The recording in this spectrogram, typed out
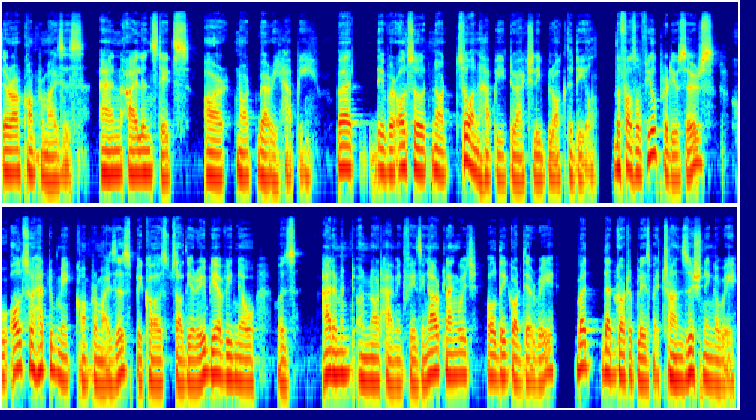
there are compromises, and island states are not very happy. But they were also not so unhappy to actually block the deal. The fossil fuel producers, who also had to make compromises because Saudi Arabia, we know, was adamant on not having phasing out language, well, they got their way, but that got replaced by transitioning away.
